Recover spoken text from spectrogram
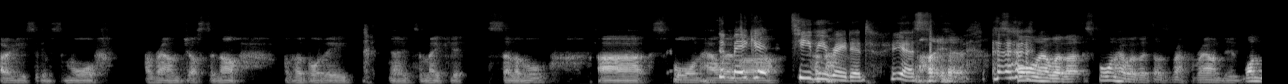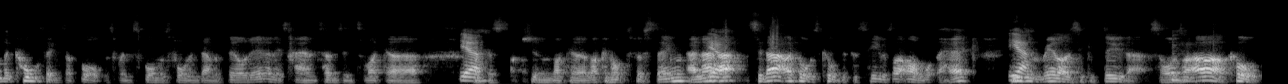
only seems to morph around just enough of her body, you know, to make it sellable. Uh, Spawn, however, to make it TV rated. Yes. yeah. Spawn, however, Spawn, however, does wrap around it. One of the cool things I thought was when Spawn was falling down the building and his hand turns into like a Yeah. like a suction, like a like an octopus thing. And that, Yeah. that see that I thought was cool because he was like, oh, what the heck? He Yeah. didn't realize he could do that. So I was Mhm. like, oh, cool.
